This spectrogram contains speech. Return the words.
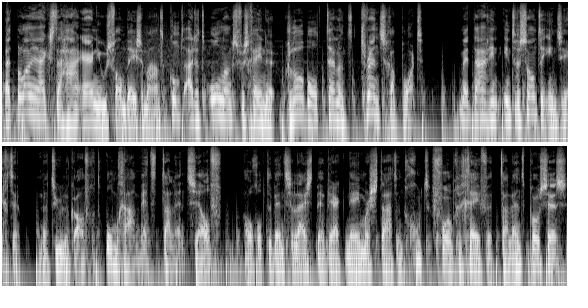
Het belangrijkste HR-nieuws van deze maand komt uit het onlangs verschenen Global Talent Trends rapport. Met daarin interessante inzichten. Natuurlijk over het omgaan met talent zelf. Hoog op de wensenlijst bij werknemers staat een goed vormgegeven talentproces.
